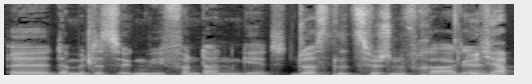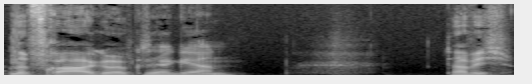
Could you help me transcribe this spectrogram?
äh, damit das irgendwie von dann geht. Du hast eine Zwischenfrage? Ich habe eine Frage. Sehr gern. Darf ich?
